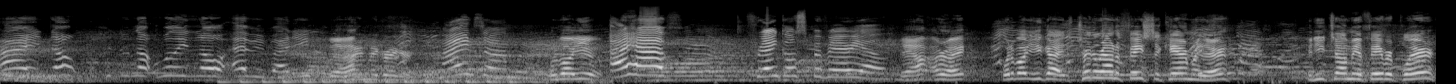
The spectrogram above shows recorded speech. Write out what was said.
I don't do not really know everybody. Yeah. McGregor. Mine's um. What about you? I have Franco Sproviero. Yeah. All right. What about you guys? Turn around and face the camera there. Can you tell me a favorite player?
